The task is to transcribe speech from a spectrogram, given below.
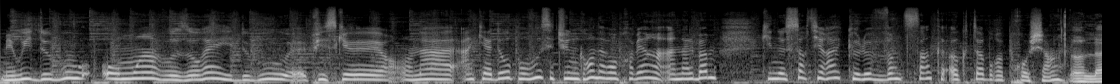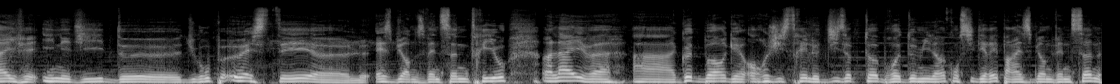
Mais oui, debout, au moins vos oreilles, debout, euh, puisque on a un cadeau pour vous. C'est une grande avant-première, un album qui ne sortira que le 25 octobre prochain. Un live inédit de, du groupe EST, euh, le Esbjörn Svensson Trio. Un live à Göteborg, enregistré le 10 octobre 2001, considéré par Esbjörn Svensson,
